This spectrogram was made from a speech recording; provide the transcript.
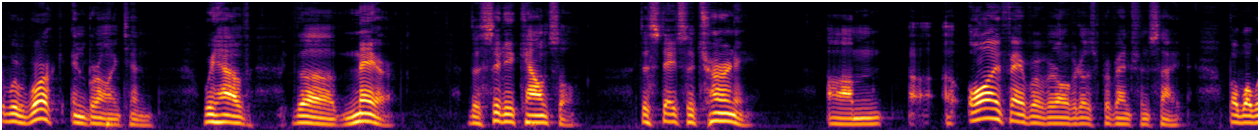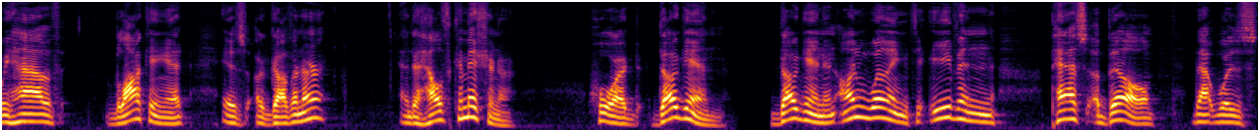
It would work in Burlington. We have the mayor, the city council, the state's attorney, um, uh, all in favor of an overdose prevention site. But what we have blocking it is a governor and a health commissioner who are dug in, dug in, and unwilling to even pass a bill that was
